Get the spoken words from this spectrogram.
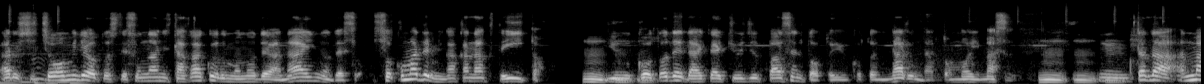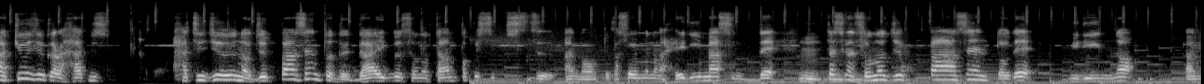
あるし調味料としてそんなに高く売るものではないのでそこまで磨かなくていいということで、大体90%ということになるんだと思います。うん。ただ、まあ、90から80の10%でだいぶそのタンパク質あのとかそういうものが減りますので、確かにその10%でみりんの、あの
